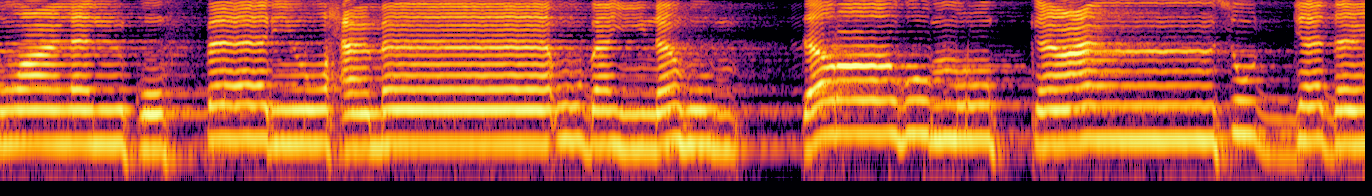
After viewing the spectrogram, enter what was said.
على الكفار رحماء بينهم تراهم ركعا سجدا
